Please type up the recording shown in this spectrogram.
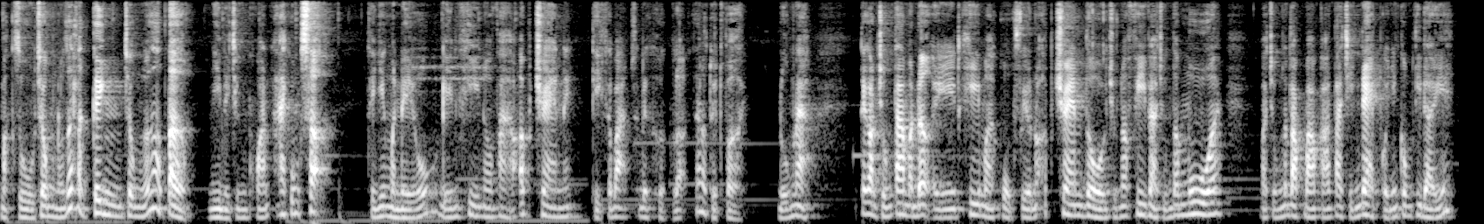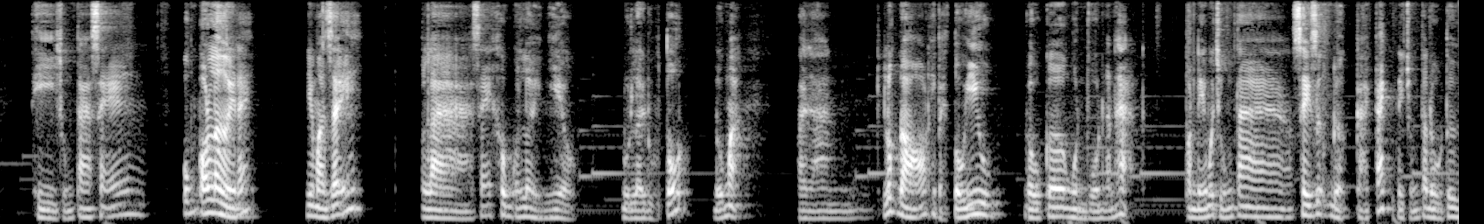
Mặc dù trông nó rất là kinh, trông rất là tởm, nhìn thấy chứng khoán ai cũng sợ. Thế nhưng mà nếu đến khi nó vào uptrend ấy thì các bạn sẽ được hưởng lợi rất là tuyệt vời, đúng không nào? Thế còn chúng ta mà đợi khi mà cổ phiếu nó uptrend rồi chúng ta phi vào chúng ta mua ấy và chúng ta đọc báo cáo tài chính đẹp của những công ty đấy ấy, thì chúng ta sẽ cũng có lời đấy nhưng mà dễ là sẽ không có lời nhiều đủ lời đủ tốt đúng không ạ và à, lúc đó thì phải tối ưu đầu cơ nguồn vốn ngắn hạn còn nếu mà chúng ta xây dựng được cái cách để chúng ta đầu tư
